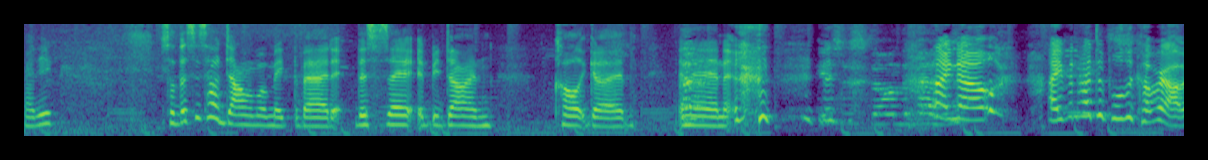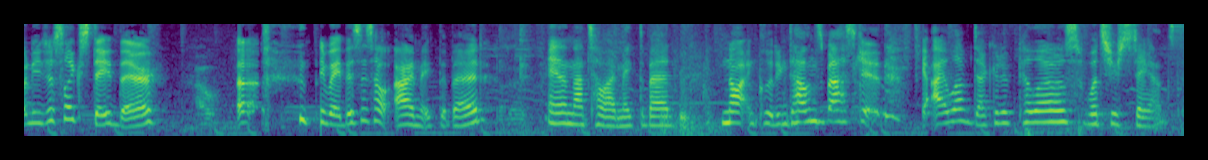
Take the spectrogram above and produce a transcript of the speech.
Ready? So this is how Dallin would make the bed. This is it. It'd be done. Call it good. And then. Just still in the bed. I know. I even had to pull the cover out and he just like stayed there. Uh, anyway, this is how I make the bed. And that's how I make the bed, not including Dallin's basket. I love decorative pillows. What's your stance?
